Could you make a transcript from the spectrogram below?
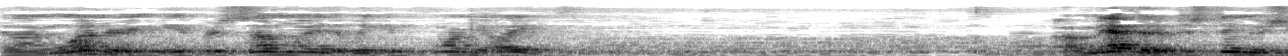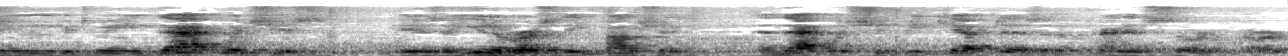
And I'm wondering if there's some way that we can formulate a method of distinguishing between that which is, is a university function and that which should be kept as an apprentice or, or,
